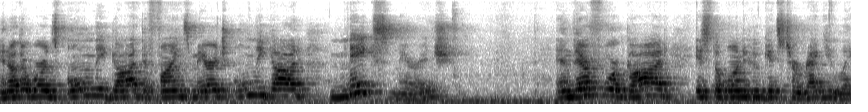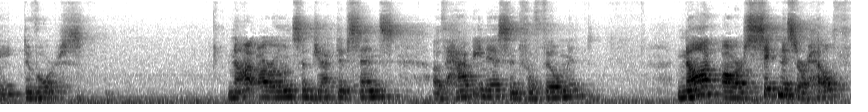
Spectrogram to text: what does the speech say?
In other words, only God defines marriage, only God makes marriage. And therefore, God is the one who gets to regulate divorce. Not our own subjective sense of happiness and fulfillment, not our sickness or health,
